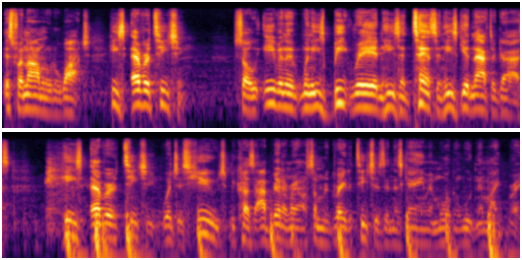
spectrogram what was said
it's phenomenal to watch. He's ever teaching. So even when he's beet red and he's intense and he's getting after guys, he's ever teaching, which is huge because I've been around some of the greater teachers in this game, and Morgan Wooten and Mike Brey.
